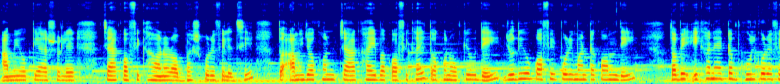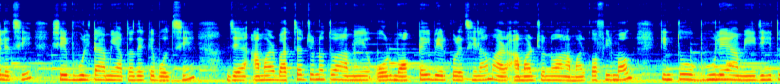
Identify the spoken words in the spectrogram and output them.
আমি ওকে আসলে চা, কফি খাওয়ানোর অভ্যাস করে ফেলেছি। তো আমি যখন চা খাই বা কফি খাই তখন ওকেও দেই। যদিও কফির পরিমাণটা কম দেই তবে এখানে একটা ভুল করে ফেলেছি। সেই ভুলটা আমি আপনাদেরকে বলছি যে আমার বাচ্চার জন্য তো আমি ওর মগটাই বের করেছিলাম আর আমার জন্য আমার কফির মগ। কিন্তু ভুলে আমি যেহেতু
